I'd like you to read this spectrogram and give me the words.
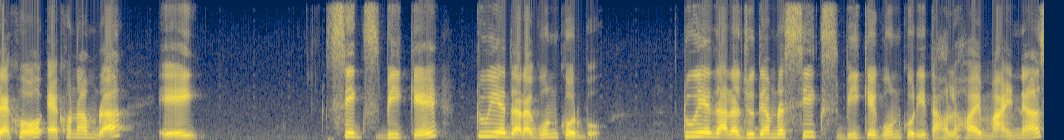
দেখো এখন আমরা এই সিক্স বিকে টু এ দ্বারা গুণ করব। টু এ দ্বারা যদি আমরা সিক্স বিকে গুণ করি, তাহলে হয় মাইনাস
